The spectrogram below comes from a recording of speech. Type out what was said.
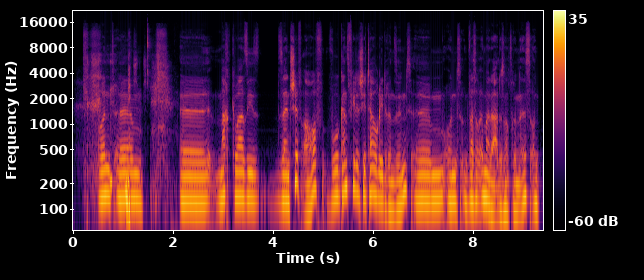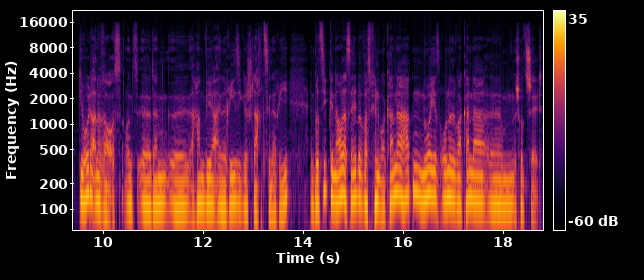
und ähm, äh, macht quasi sein Schiff auf, wo ganz viele Chitauri drin sind ähm, und, und was auch immer da alles noch drin ist und die holt er alle raus und äh, dann äh, haben wir eine riesige Schlachtszenerie. Im Prinzip genau dasselbe, was wir in Wakanda hatten, nur jetzt ohne Wakanda ähm, Schutzschild.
